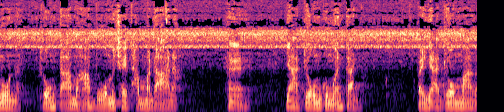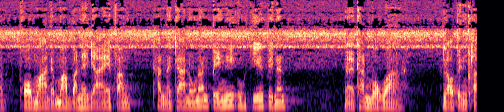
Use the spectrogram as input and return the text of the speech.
นู่นหลวงตามหาบัวไม่ใช่ธรรมดานะญาติโยมก็เหมือนกัน ไปญาติโยมมากับพอมาแต่มาบรรยายให้ฟังท่านอาจารย์องค์นั้นเป็นนี้องค์จีเป็นนั้นท่านบอกว่าเราเป็นใคร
